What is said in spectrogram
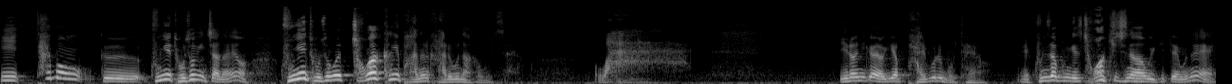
이 태봉 그 궁예 도성 있잖아요. 궁예 도성을 정확하게 반을 가르고 나가고 있어요. 와. 이러니까 여기가 발굴을 못해요. 예, 군사 분계에서 정확히 지나가고 있기 때문에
